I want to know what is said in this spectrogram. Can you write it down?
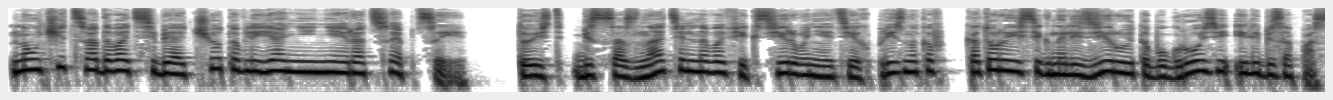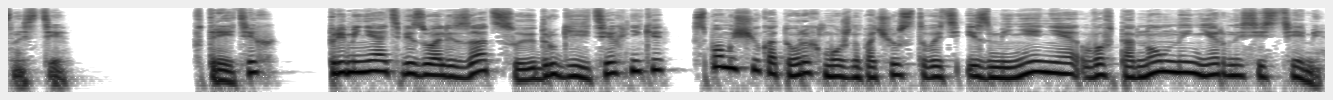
научиться отдавать себе отчет о влиянии нейроцепции, то есть бессознательного фиксирования тех признаков, которые сигнализируют об угрозе или безопасности. В-третьих, применять визуализацию и другие техники, с помощью которых можно почувствовать изменения в автономной нервной системе.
